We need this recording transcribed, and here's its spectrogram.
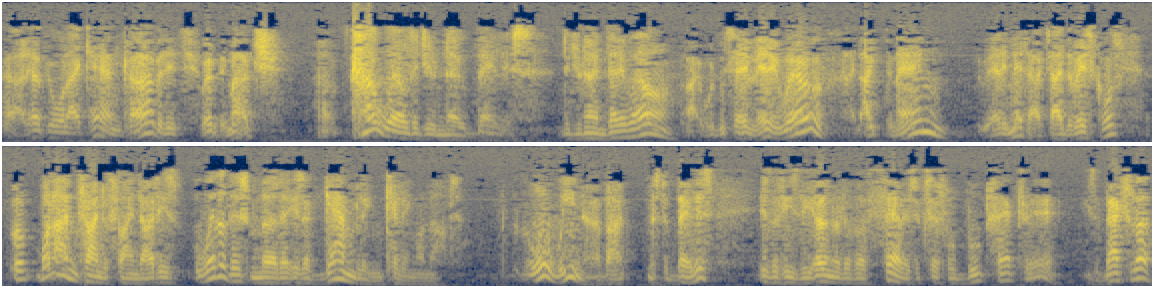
I'll help you all I can, Carr, but it won't be much. Uh, how well did you know Bayliss? Did you know him very well? I wouldn't say very well. I liked the man. We rarely met outside the racecourse. Well, what I'm trying to find out is whether this murder is a gambling killing or not. All we know about Mr. Bayliss is that he's the owner of a fairly successful boot factory. He's a bachelor,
